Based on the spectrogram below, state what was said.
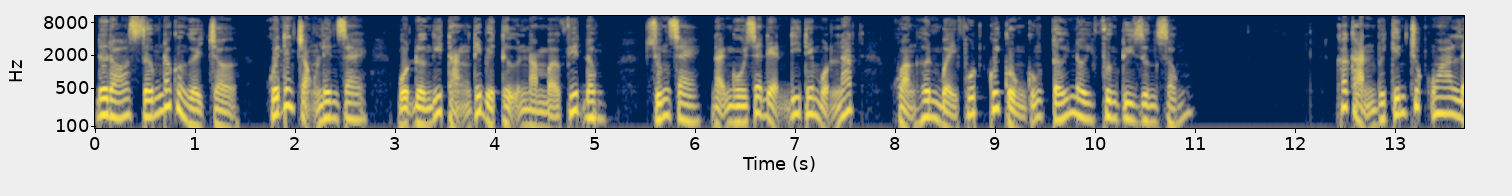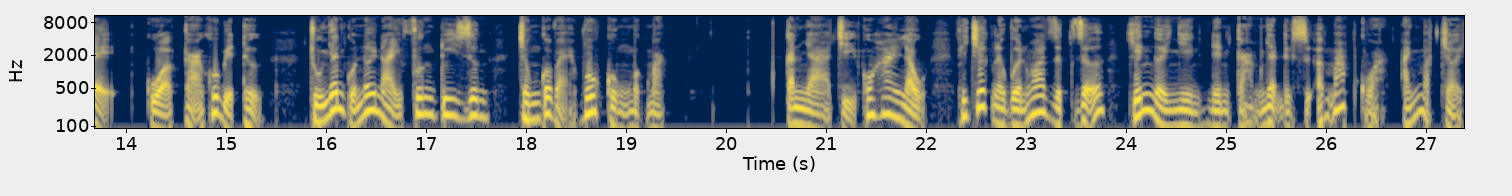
Nơi đó sớm đã có người chờ. Khuất tiến trọng lên xe, Một đường đi thẳng tới biệt thự nằm ở phía đông. Xuống xe, lại ngồi xe điện đi thêm một lát, Khoảng hơn 7 phút cuối cùng cũng tới nơi Phương Tuy Dương sống. Khác hẳn với kiến trúc hoa lệ của cả khu biệt thự, Chủ nhân của nơi này, Phương Tuy Dương, trông có vẻ vô cùng mộc mạc. Căn nhà chỉ có hai lầu, Phía trước là vườn hoa rực rỡ, Khiến người nhìn nên cảm nhận được sự ấm áp của ánh mặt trời.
